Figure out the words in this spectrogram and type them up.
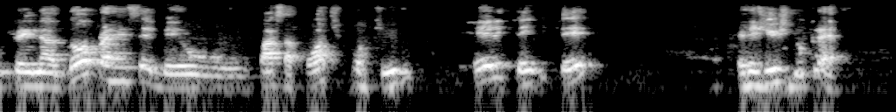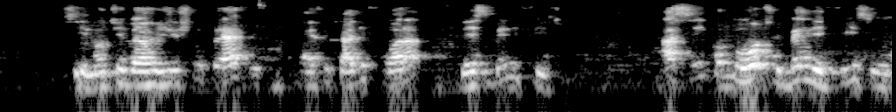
treinador, para receber o passaporte esportivo, ele tem que ter registro no CREF. Se não tiver o registro no CREF, vai ficar de fora desse benefício. Assim como outros benefícios,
